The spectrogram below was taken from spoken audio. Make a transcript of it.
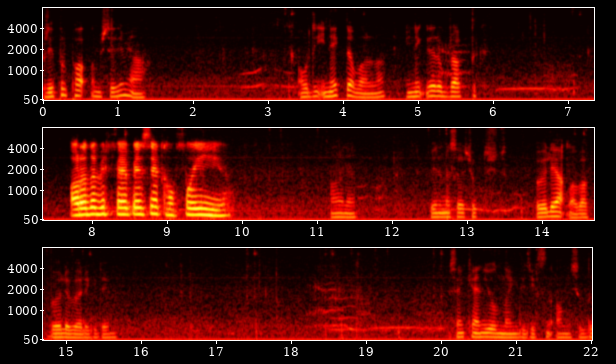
Creeper patlamış dedim ya. Orada inek de var lan. İnekleri bıraktık. Arada bir FPS kafayı yiyor. Aynen. Benim mesela çok düştü. Öyle yapma bak böyle böyle gidelim. Sen kendi yolundan gideceksin anlaşıldı.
